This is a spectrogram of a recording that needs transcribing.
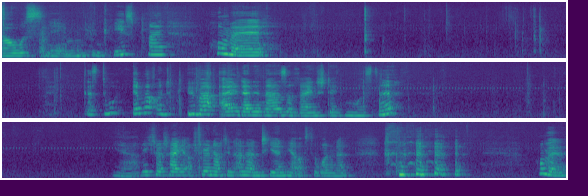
rausnehmen. Den Grießbrei. Hummel. Dass du immer und überall deine Nase reinstecken musst, ne? Ja, riecht wahrscheinlich auch schön nach den anderen Tieren hier aus der Runde. Hummel.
